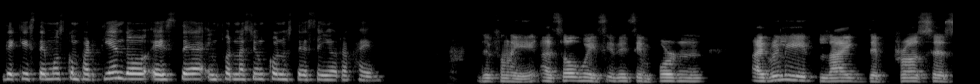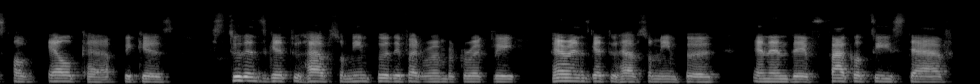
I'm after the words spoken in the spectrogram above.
de que estemos compartiendo esta información con usted, señor Rafael. Definitely. As always, it is important. I really like the process of LCAP because students get to have some input, if I remember correctly, parents get to have some input, and then the faculty, staff,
